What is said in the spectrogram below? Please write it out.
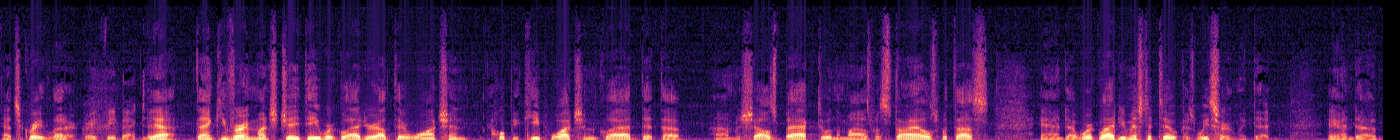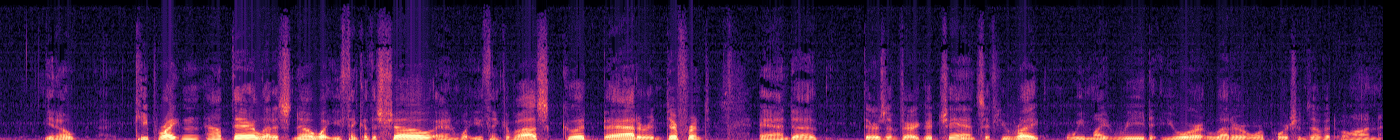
That's a great letter. Great feedback. Too. Yeah. Thank you very much, JD. We're glad you're out there watching. Hope you keep watching. Glad that uh, uh, Michelle's back doing the Miles with Styles with us. And uh, we're glad you missed it too, because we certainly did. And, uh, you know, keep writing out there. Let us know what you think of the show and what you think of us, good, bad, or indifferent. And uh, there's a very good chance, if you write, we might read your letter or portions of it on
